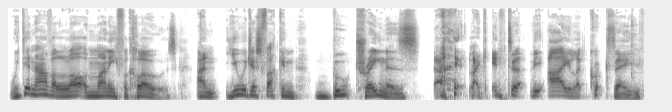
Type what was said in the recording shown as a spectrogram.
we didn't have a lot of money for clothes, and you were just fucking boot trainers like into the eye like Kwik Save,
